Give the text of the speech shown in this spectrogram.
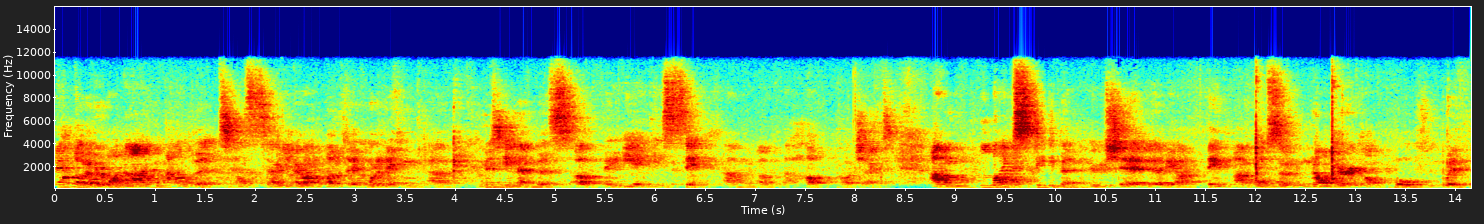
Hello everyone, I'm Albert. As uh, you know, I'm one of the coordinating uh, committee members of the EAP SIG um, of the Hub project. Um, like Stephen, who shared earlier, I think I'm also not very comfortable with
